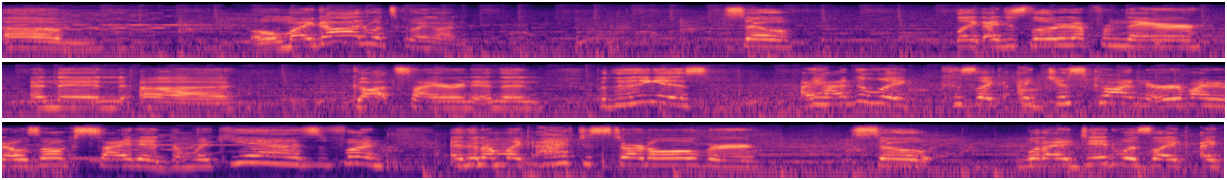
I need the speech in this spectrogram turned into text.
Um, oh my God, what's going on? So, like, I just loaded up from there and then uh, got Siren and then. But the thing is, I had to like, cause like I just got in Irvine and I was all excited. And I'm like, yeah, this is fun. And then I'm like, I have to start all over. So what I did was like, I,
